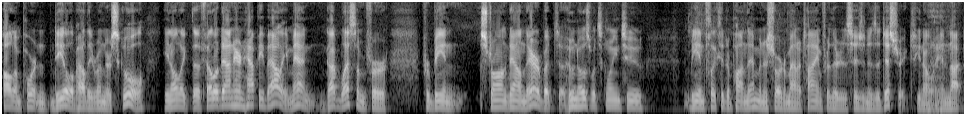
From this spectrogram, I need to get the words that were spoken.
all important deal of how they run their school, you know, like the fellow down here in Happy Valley, man, God bless him for, for being strong down there. But uh, who knows what's going to be inflicted upon them in a short amount of time for their decision as a district, you know, and not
